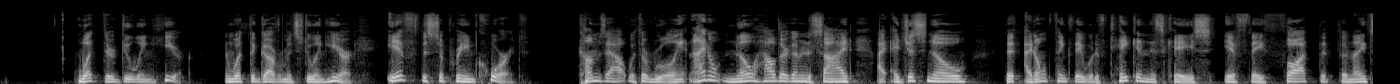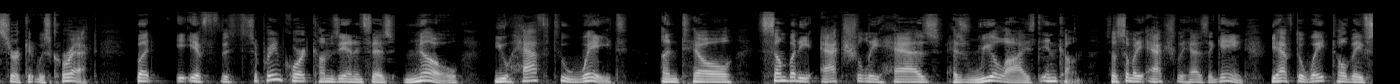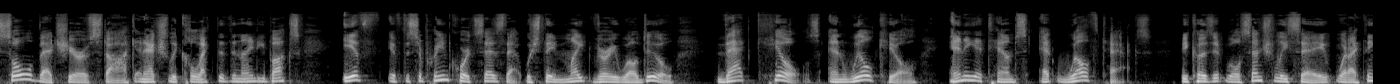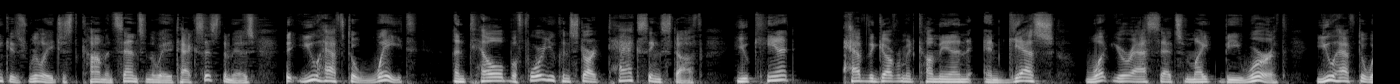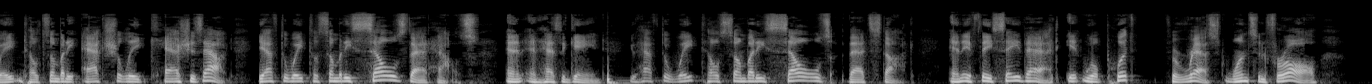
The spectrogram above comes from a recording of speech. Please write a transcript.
what they're doing here and what the government's doing here. If the Supreme Court comes out with a ruling, and I don't know how they're going to decide, I, I just know that I don't think they would have taken this case if they thought that the Ninth Circuit was correct. But if the Supreme Court comes in and says, no, you have to wait until somebody actually has, has realized income. So somebody actually has a gain. You have to wait till they've sold that share of stock and actually collected the 90 bucks. If, if the Supreme Court says that, which they might very well do, that kills and will kill any attempts at wealth tax because it will essentially say what I think is really just common sense in the way the tax system is that you have to wait until before you can start taxing stuff. You can't have the government come in and guess what your assets might be worth. You have to wait until somebody actually cashes out. You have to wait till somebody sells that house and, and has a gain. You have to wait till somebody sells that stock. And if they say that, it will put to rest once and for all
